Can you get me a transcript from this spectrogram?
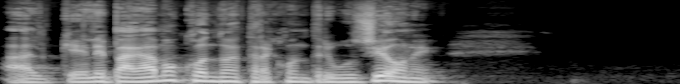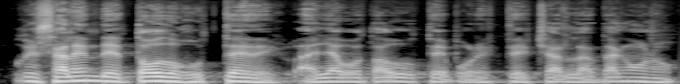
al que le pagamos con nuestras contribuciones, porque salen de todos ustedes, haya votado usted por este charlatán o no,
